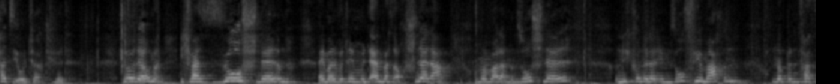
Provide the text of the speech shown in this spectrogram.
hat sie Ulti aktiviert. So, und ich war so schnell und weil man wird eben mit Ambers auch schneller und man war dann so schnell und ich konnte dann eben so viel machen und dann fast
